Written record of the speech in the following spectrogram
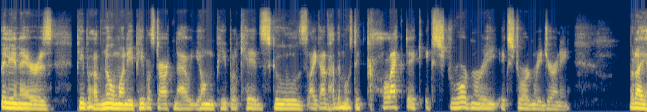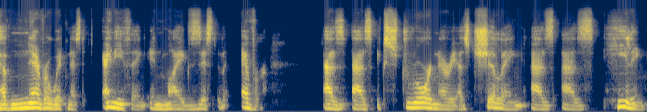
billionaires, people have no money, people starting out, young people, kids, schools. Like I've had the most eclectic, extraordinary, extraordinary journey. But I have never witnessed anything in my existence ever as as extraordinary as chilling as as healing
